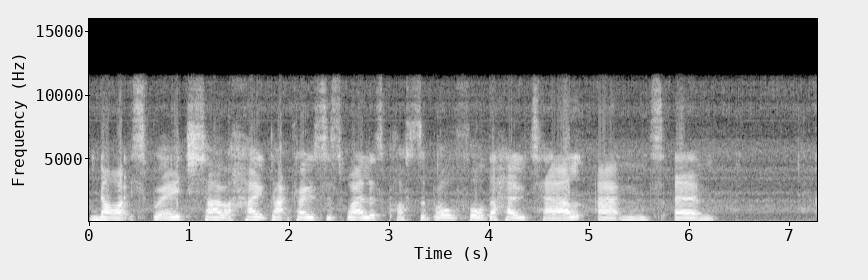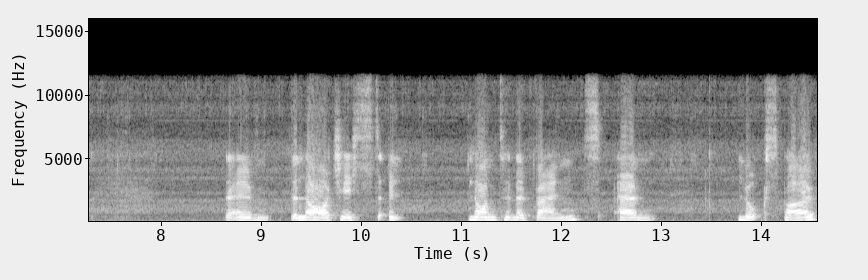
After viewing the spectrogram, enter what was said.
Knightsbridge. So I hope that goes as well as possible for the hotel and um, um, the largest London event, um, Luxpo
